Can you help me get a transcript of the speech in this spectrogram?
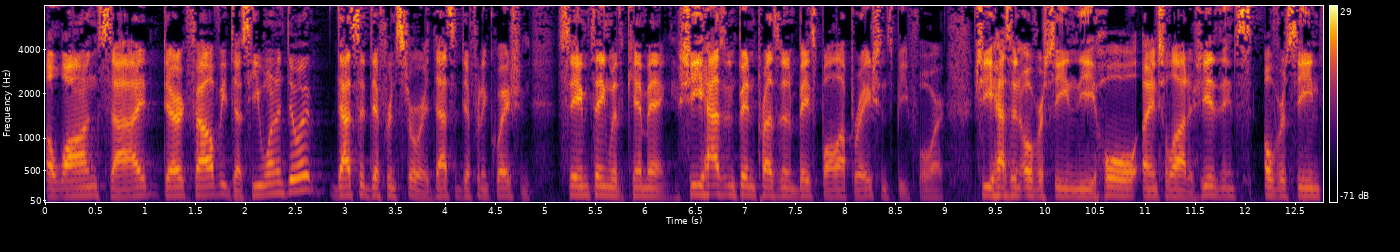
alongside Derek Falvey, does he want to do it? That's a different story. That's a different equation. Same thing with Kim Ng. She hasn't been president of baseball operations before. She hasn't overseen the whole enchilada. She hasn't overseen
